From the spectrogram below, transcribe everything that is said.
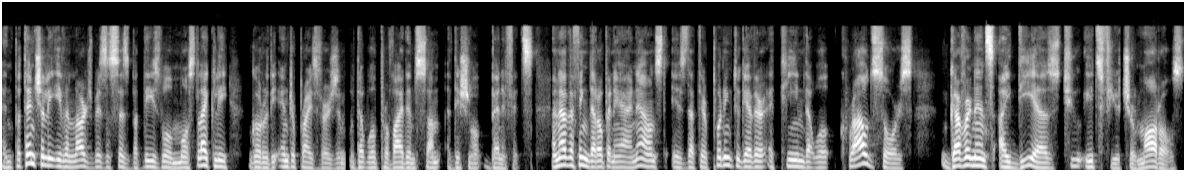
and potentially even large businesses. But these will most likely go to the enterprise version that will provide them some additional benefits. Another thing that OpenAI announced is that they're putting together a team that will crowdsource governance ideas to its future models.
